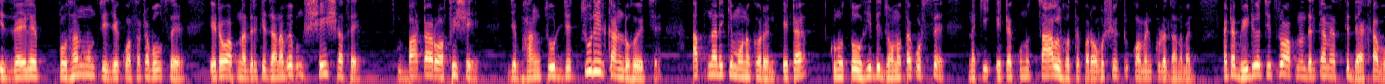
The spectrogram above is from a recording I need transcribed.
ইসরায়েলের প্রধানমন্ত্রী যে কথাটা বলছে, এটাও আপনাদেরকে জানাবে এবং সেই সাথে বাটার অফিসে যে ভাঙচুর, যে চুরির কাণ্ড হয়েছে, আপনারা কি মনে করেন এটা কোনো তৌহিদি জনতা করছে নাকি এটা কোনো চাল হতে পারে? অবশ্যই একটু কমেন্ট করে জানাবেন। একটা ভিডিও চিত্র আপনাদেরকে আমি আজকে দেখাবো,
